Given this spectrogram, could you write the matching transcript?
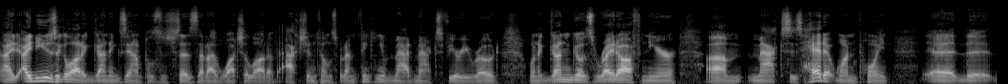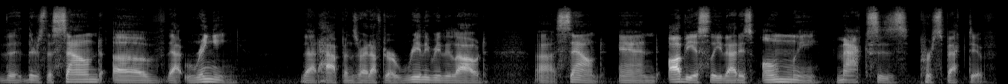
I, I use a lot of gun examples, which says that I watch a lot of action films, but I'm thinking of Mad Max Fury Road when a gun goes right off near um, Max's head at one point. Uh, the, the there's the sound of that ringing that happens right after a really really loud uh, sound, and obviously that is only Max's perspective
